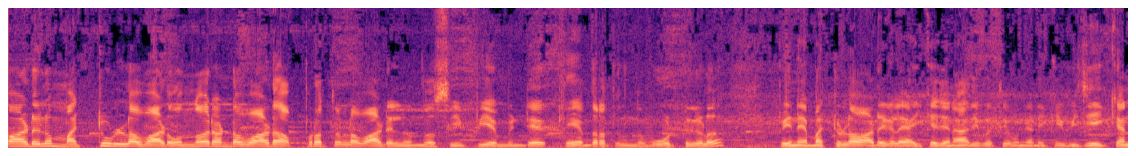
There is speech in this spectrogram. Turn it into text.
വാർഡിലും മറ്റുള്ള വാർഡ് ഒന്നോ രണ്ടോ വാർഡ് അപ്പുറത്തുള്ള വാർഡിൽ നിന്ന് സി പി എമ്മിന്റെ കേന്ദ്രത്തിൽ നിന്ന് വോട്ടുകൾ പിന്നെ മറ്റുള്ള വാർഡുകളെ ഐക്യ ജനാധിപത്യ മുന്നണിക്ക് വിജയിക്കാൻ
